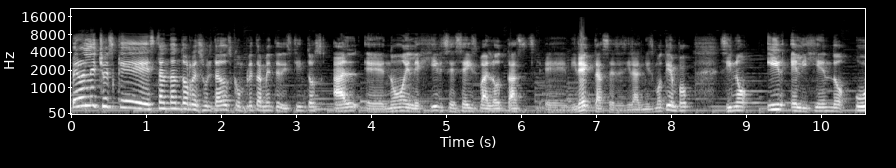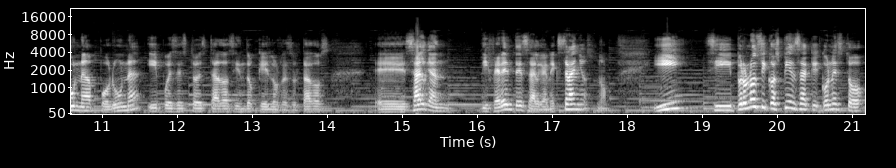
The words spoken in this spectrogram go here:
pero el hecho es que están dando resultados completamente distintos al eh, no elegirse seis balotas eh, directas, es decir, al mismo tiempo, sino ir eligiendo una por una y pues esto ha estado haciendo que los resultados eh, salgan diferentes, salgan extraños, ¿no? Y si pronósticos piensa que con esto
